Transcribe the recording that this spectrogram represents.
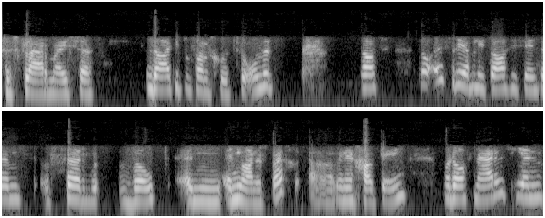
soos vleermuise. Daai tipe van goed. So onder dat daar is rehabilitasiesentrums vir wild in in Johannesburg, uh, in Gauteng, maar daar's nêrens een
